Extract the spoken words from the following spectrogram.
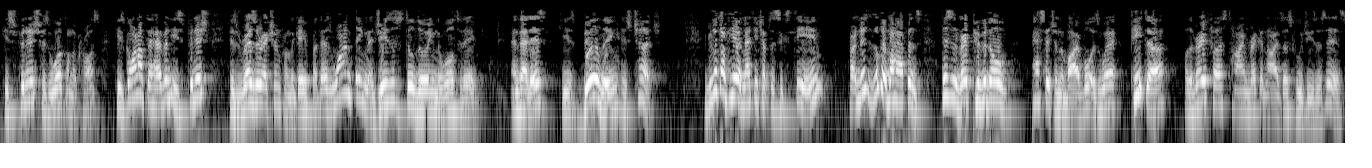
he's finished his work on the cross, he's gone up to heaven, he's finished his resurrection from the grave. But there's one thing that Jesus is still doing in the world today, and that is, he is building his church. If you look up here at Matthew chapter 16, right, look at what happens. This is a very pivotal passage in the Bible, is where Peter, for the very first time, recognizes who Jesus is.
